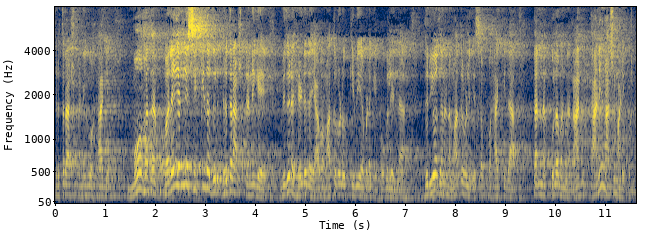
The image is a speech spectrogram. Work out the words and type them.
ಧೃತರಾಷ್ಟ್ರನಿಗೂ ಹಾಗೆ ಮೋಹದ ಬಲೆಯಲ್ಲಿ ಸಿಕ್ಕಿದ ದುರ್ ಧೃತರಾಷ್ಟ್ರನಿಗೆ ವಿದುರ ಹೇಳಿದ ಯಾವ ಮಾತುಗಳು ಕಿವಿಯ ಒಳಗೆ ಹೋಗಲಿಲ್ಲ. ದುರ್ಯೋಧನನ ಮಾತುಗಳಿಗೆ ಸೊಪ್ಪು ಹಾಕಿದ ತನ್ನ ಕುಲವನ್ನು ನಾನು, ತಾನೇ ನಾಶ ಮಾಡಿಕೊಂಡ.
